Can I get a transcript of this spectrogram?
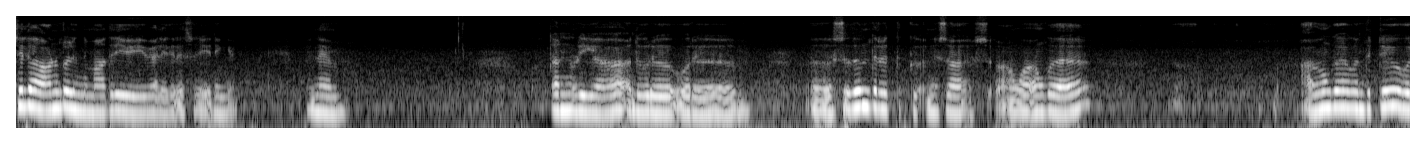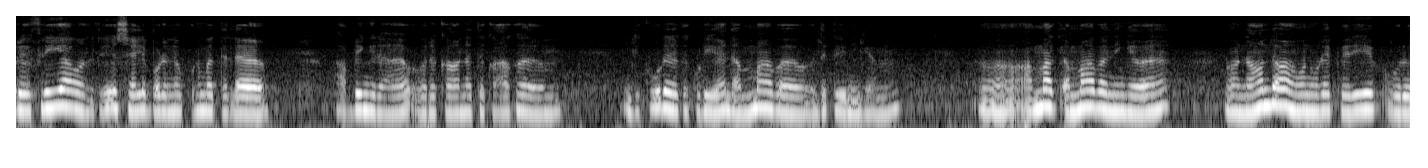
சில ஆண்கள் இந்த மாதிரி வேலைகளை செய்கிறீங்க என்ன? தன்னுடைய அது ஒரு ஒரு சுதந்திரத்துக்கு அவங்க அவங்க அவங்க வந்துட்டு ஒரு ஃப்ரீயாக வந்துட்டு செயல்படணும் குடும்பத்தில் அப்படிங்கிற ஒரு காரணத்துக்காக இங்கே கூட இருக்கக்கூடிய அந்த அம்மாவை வந்துட்டு நீங்கள் அம்மா அம்மாவை நீங்கள் நான் தான் அவனோட பெரிய ஒரு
